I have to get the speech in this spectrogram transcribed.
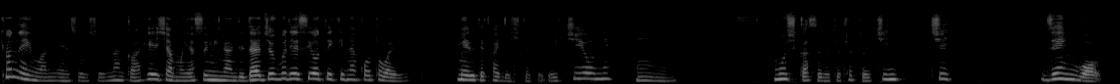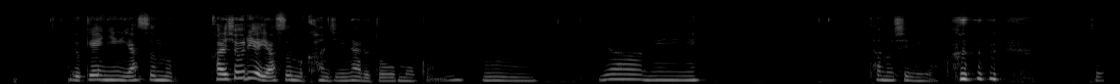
去年はね、そうそう、なんか弊社も休みなんで大丈夫ですよ的なことはメールで書いてきたけど、一応ね、うん。もしかするとちょっと一日前後余計に休む、会社よりは休む感じになると思うからね。うん。いやーね楽しみよ。そう。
